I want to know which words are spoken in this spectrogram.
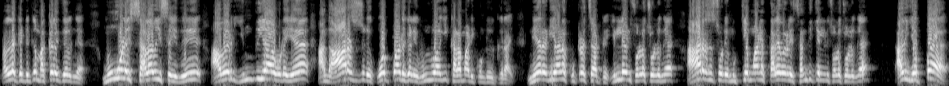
நல்லா கேட்டுக்க மக்களை தெருங்க மூளை செலவை செய்து அவர் இந்தியாவுடைய அந்த ஆர் எஸ் கோட்பாடுகளை உள்வாங்கி களமாடி கொண்டிருக்கிறாய். நேரடியான குற்றச்சாட்டு இல்லைன்னு சொல்ல சொல்லுங்க. ஆர் உடைய முக்கியமான தலைவர்களை சந்திக்கலன்னு சொல்ல சொல்லுங்க. அது எப்ப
